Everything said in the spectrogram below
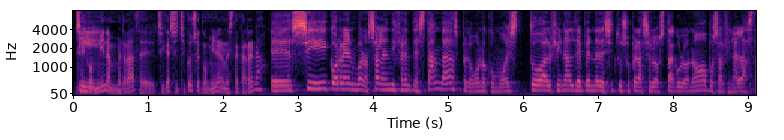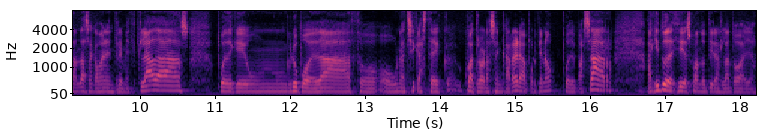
Se y, combinan, ¿verdad? Eh, chicas y chicos se combinan en esta carrera. Eh, sí, corren, bueno, salen en diferentes tandas, pero bueno, como esto al final depende de si tú superas el obstáculo o no, pues al final las tandas acaban entremezcladas. Puede que un grupo de edad o, o una chica esté cuatro horas en carrera, ¿por qué no? Puede pasar. Aquí tú decides cuándo tiras la toalla.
